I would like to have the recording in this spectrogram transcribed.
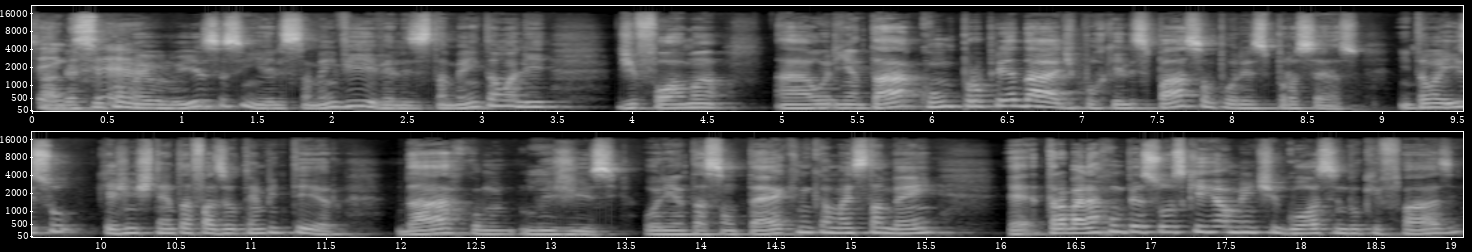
Tem sabe? Assim ser. como eu e o Luiz, assim, eles também vivem, eles também estão ali de forma a orientar com propriedade, porque eles passam por esse processo. Então é isso que a gente tenta fazer o tempo inteiro dar, como o Luiz disse, orientação técnica, mas também é, trabalhar com pessoas que realmente gostem do que fazem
